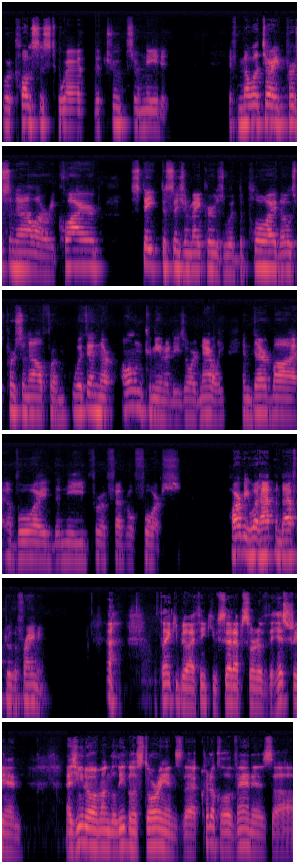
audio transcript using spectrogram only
who are closest to where the troops are needed. If military personnel are required, state decision makers would deploy those personnel from within their own communities ordinarily and thereby avoid the need for a federal force. Harvey, what happened after the framing? Thank you, Bill. I think you set up sort of the history, and as you know, among the legal historians, the critical event is uh,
